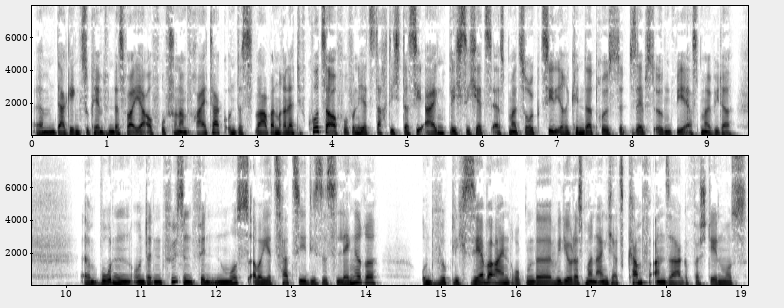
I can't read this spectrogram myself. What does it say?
ähm, dagegen zu kämpfen. Das war ihr Aufruf schon am Freitag und das war aber ein relativ kurzer Aufruf und jetzt dachte ich, dass sie eigentlich sich jetzt erstmal zurückzieht, ihre Kinder tröstet, selbst irgendwie erstmal wieder äh, Boden unter den Füßen finden muss. Aber jetzt hat sie dieses längere und wirklich sehr beeindruckende Video, das man eigentlich als Kampfansage verstehen muss,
